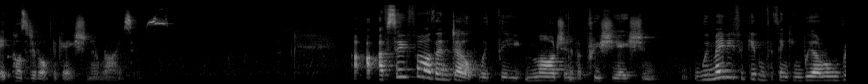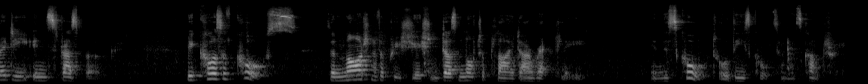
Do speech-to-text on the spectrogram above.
a positive obligation arises. I've so far then dealt with the margin of appreciation. We may be forgiven for thinking we are already in Strasbourg, because of course the margin of appreciation does not apply directly in this court or these courts in this country.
